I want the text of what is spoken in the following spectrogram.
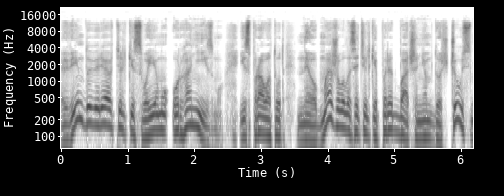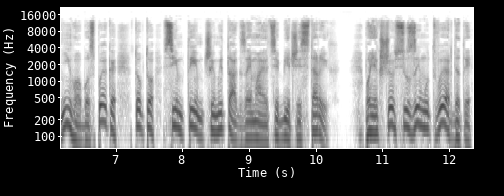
Він довіряв тільки своєму організму, і справа тут не обмежувалася тільки передбаченням дощу, снігу або спеки, тобто всім тим, чим і так займаються більшість старих. Бо якщо всю зиму твердити,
